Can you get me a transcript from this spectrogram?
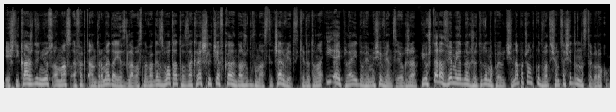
Jeśli każdy news o Mass Effect Andromeda jest dla Was na wagę złota, to zakreślcie w kalendarzu 12 czerwiec, kiedy to na EA Play dowiemy się więcej o grze. Już teraz wiemy jednak, że tytuł ma pojawić się na początku 2017 roku.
